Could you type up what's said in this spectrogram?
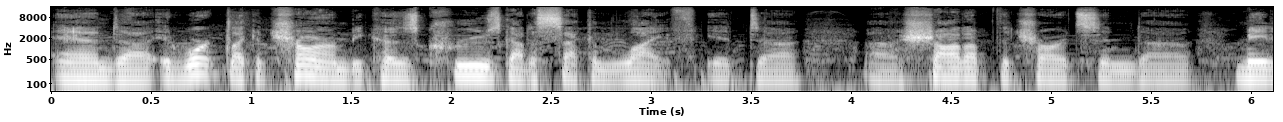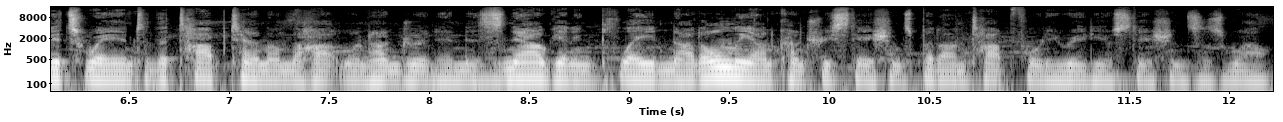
And uh, it worked like a charm because Cruise got a second life. It uh, uh shot up the charts and uh, made its way into the top 10 on the Hot 100 and is now getting played not only on country stations but on top 40 radio stations as well.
